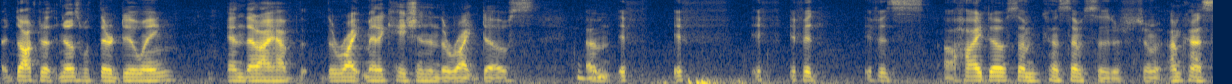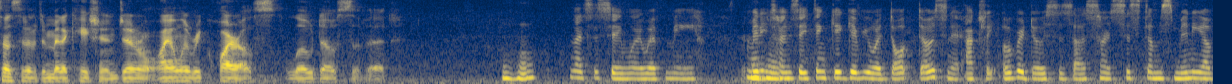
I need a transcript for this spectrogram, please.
a doctor that knows what they're doing, and that I have the, the right medication and the right dose. Um, if if if if it if it's a high dose, I'm kind of sensitive. To, I'm kind of sensitive to medication in general. I only require a low dose of it. Mm-hmm. That's the same way with me. Many mm-hmm. times they think they give you adult dose and it actually overdoses us. Our systems, many of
